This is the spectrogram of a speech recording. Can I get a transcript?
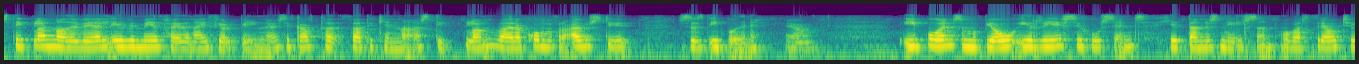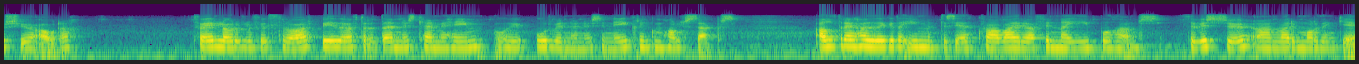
stíplan náði vel yfir miðhæðina í fjölbílinu sem gaf það, til kynna að stíplan væri að koma frá efstu sérst, íbúðinni. Já. Íbúinn sem bjó í risi húsins hétt Dennis Nielsen og var 37 ára. Tveir lauruglufulltrúar byðu eftir að Dennis kæmi heim úr- vinnunni sinni í kringum hálf sex. Aldrei hafði þau getað ímyndið sér hvað væri að finna í íbúð hans. Þau vissu að hann væri morðingi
